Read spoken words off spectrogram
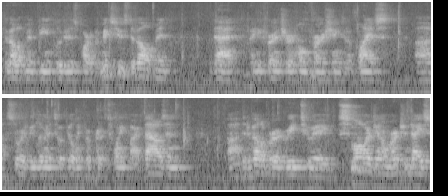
development be included as part of a mixed-use development, that any furniture and home furnishings and appliance uh, storage be limited to a building footprint of 25,000. Uh, The developer agreed to a smaller general merchandise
